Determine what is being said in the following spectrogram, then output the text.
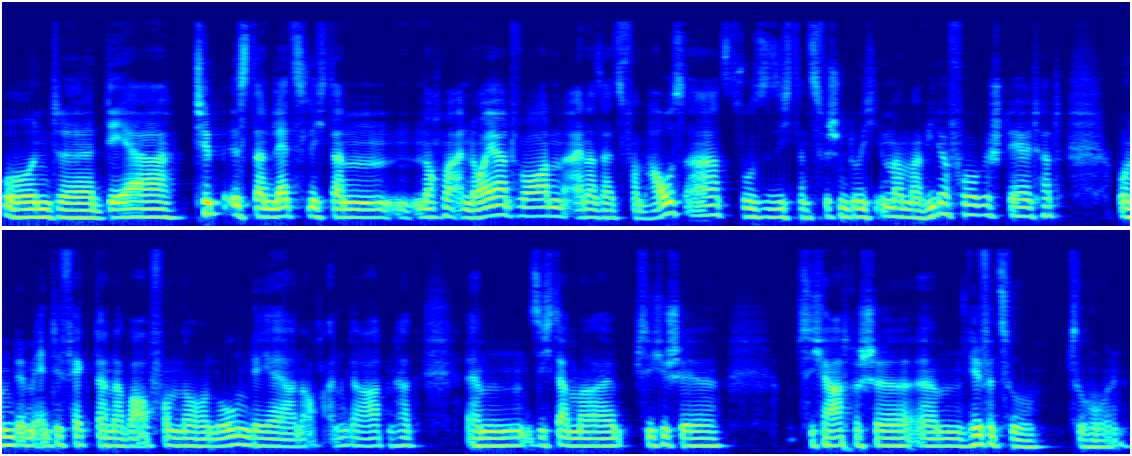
Und äh, der Tipp ist dann letztlich dann nochmal erneuert worden, einerseits vom Hausarzt, wo sie sich dann zwischendurch immer mal wieder vorgestellt hat und im Endeffekt dann aber auch vom Neurologen, der ja dann auch angeraten hat, ähm, sich da mal psychische psychiatrische ähm, Hilfe zu, zu holen.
